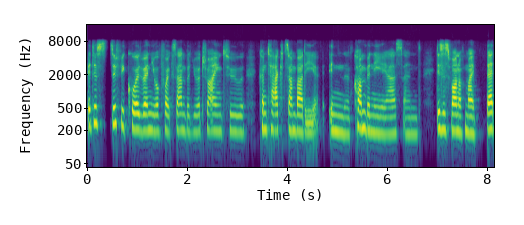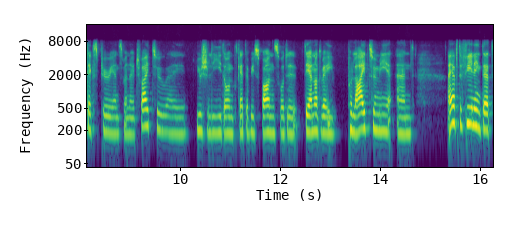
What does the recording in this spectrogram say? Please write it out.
it is difficult when you're, for example, you are trying to contact somebody in a company, yes, and this is one of my bad experience when I try to. I usually don't get a response, or the, they are not very polite to me and i have the feeling that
